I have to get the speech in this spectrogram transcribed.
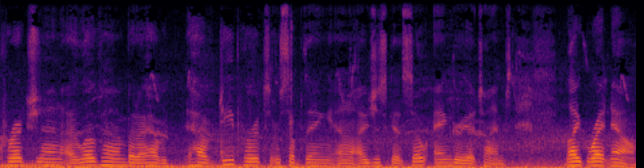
correction. I love him, but I have have deep hurts or something, and I just get so angry at times, like right now.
